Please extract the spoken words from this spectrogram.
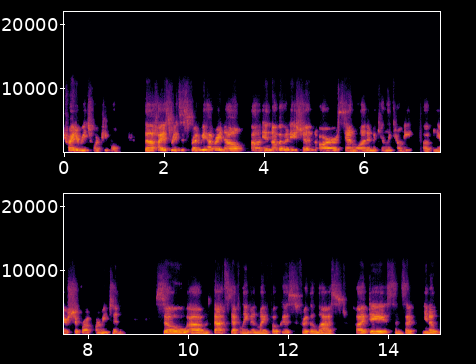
try to reach more people. The highest rates of spread we have right now uh, in Navajo Nation are San Juan and McKinley County up near Shiprock, Farmington. So um, that's definitely been my focus for the last five days since I've, you know,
